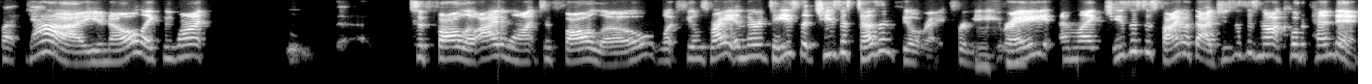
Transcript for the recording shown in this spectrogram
But yeah, you know, like we want to follow. I want to follow what feels right. And there are days that Jesus doesn't feel right for me, mm-hmm. right? And like Jesus is fine with that. Jesus is not codependent.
